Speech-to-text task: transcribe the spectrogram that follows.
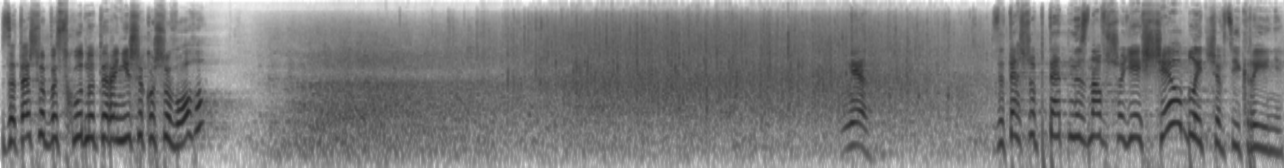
За те, щоб схуднути раніше кошового? Ні. За те, щоб тет не знав, що є ще обличчя в цій країні.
